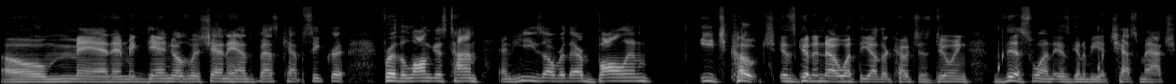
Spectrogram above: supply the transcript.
Oh man, and McDaniels was Shanahan's best kept secret for the longest time, and he's over there balling. Each coach is going to know what the other coach is doing. This one is going to be a chess match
